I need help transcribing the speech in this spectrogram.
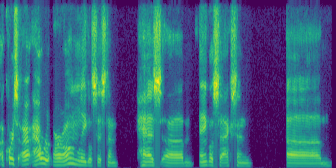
of course, our, our our own legal system has um, Anglo-Saxon. Um,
